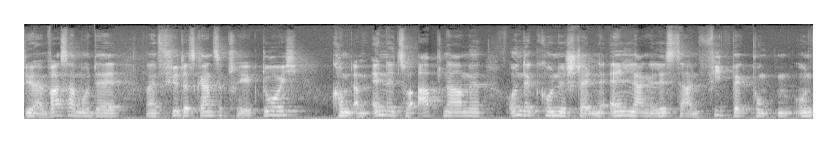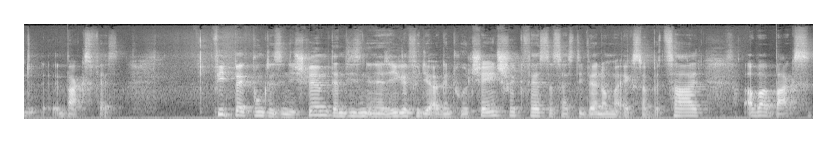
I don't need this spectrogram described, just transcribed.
wie beim Wassermodell, man führt das ganze Projekt durch, kommt am Ende zur Abnahme und der Kunde stellt eine ellenlange Liste an Feedbackpunkten und Bugs fest. Feedbackpunkte sind nicht schlimm, denn die sind in der Regel für die Agentur Change Request, das heißt, die werden nochmal extra bezahlt, aber Bugs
